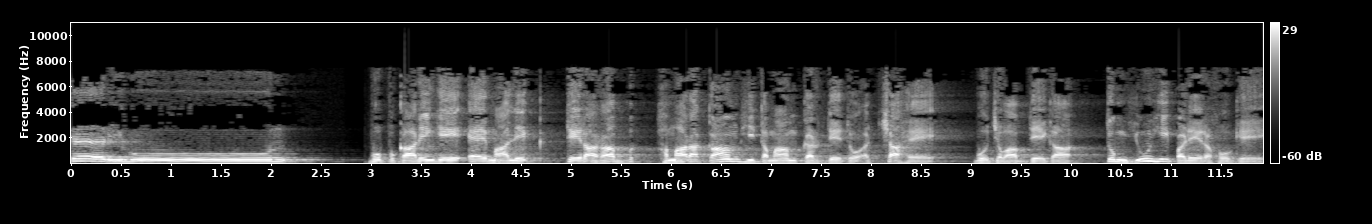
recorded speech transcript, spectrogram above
كارهون وہ پکاریں گے، اے مالک، تیرا رب ہمارا کام ہی تمام کر دے تو اچھا ہے۔ وہ جواب دے گا تم یوں ہی پڑے رہو گے۔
